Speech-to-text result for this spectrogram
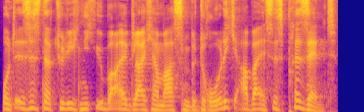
Und es ist natürlich nicht überall gleichermaßen bedrohlich, aber es ist präsent.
